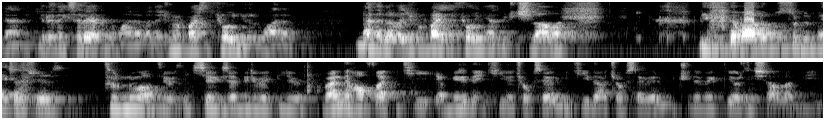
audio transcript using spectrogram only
yani geleneksele yakınım hala. Ben Age of Empires 2 oynuyorum hala. Benle beraber Age of Empires 2 oynayan 3 kişi daha var. Birlikte varlığımızı sürdürmeye çalışıyoruz. turnuva atıyoruz. İkişer ikişer biri bekliyor. Ben de Half-Life 2, ya biri de 2'yi de çok severim. 2'yi daha çok severim. 3'ü de bekliyoruz inşallah. Bir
